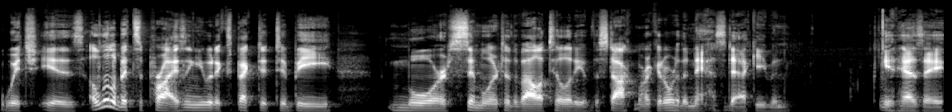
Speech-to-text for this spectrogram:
which is a little bit surprising. You would expect it to be more similar to the volatility of the stock market or the NASDAQ, even. It has a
